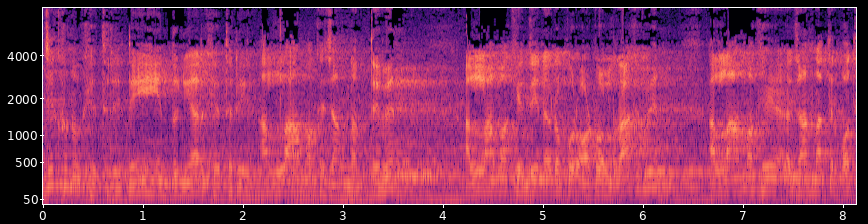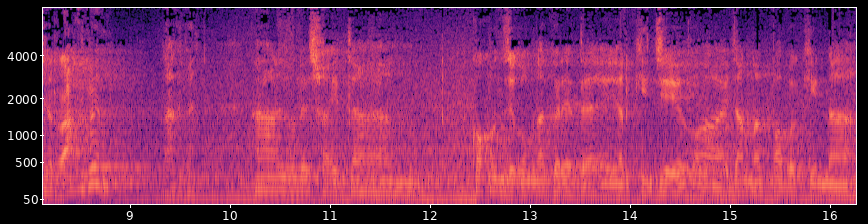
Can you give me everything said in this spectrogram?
যে কোনো ক্ষেত্রে, দিন দুনিয়ার ক্ষেত্রে, আল্লাহ আমাকে জান্নাত দেবেন। আল্লাহ আমাকে দিনের ওপর অটল রাখবেন। আল্লাহ আমাকে জান্নাতের পথে রাখবেন। রাখবেন। আর বলে, শয়তান কখন যে গুমনা করে দেয় আর কি যে হয় জান্নাত পাবো কি না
